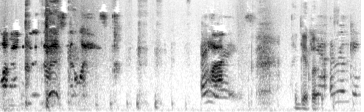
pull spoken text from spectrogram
Why make it so it's? Anyways. I give up. Yeah, and we were looking.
